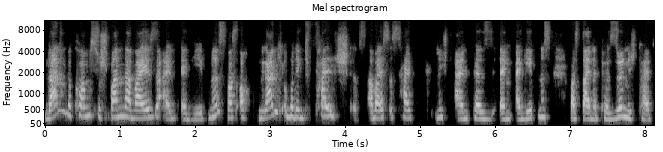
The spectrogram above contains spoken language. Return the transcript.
Dann bekommst du spannenderweise ein Ergebnis, was auch gar nicht unbedingt falsch ist, aber es ist halt nicht ein, Pers ein Ergebnis, was deine Persönlichkeit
